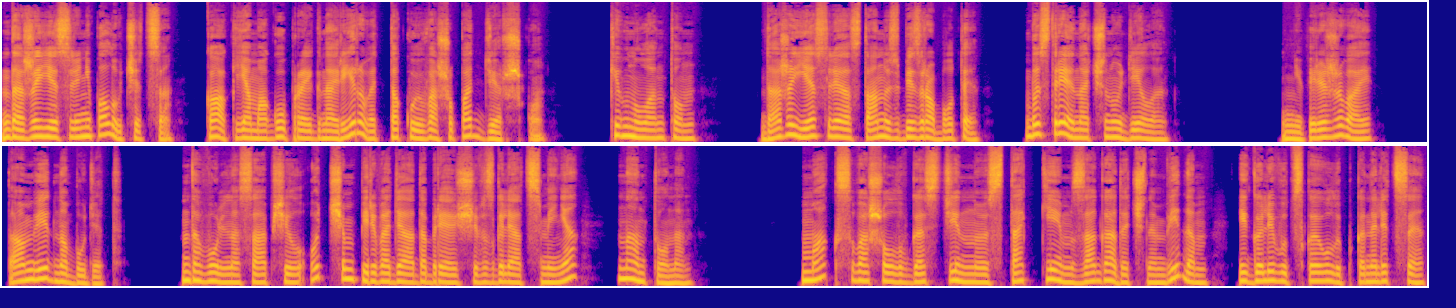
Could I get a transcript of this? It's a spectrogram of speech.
Даже если не получится, как я могу проигнорировать такую вашу поддержку?» — кивнул Антон. «Даже если останусь без работы, Быстрее начну дело». «Не переживай, там видно будет. — довольно сообщил отчим, переводя одобряющий взгляд с меня на Антона. Макс вошел в гостиную с таким загадочным видом и голливудской улыбкой на лице,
